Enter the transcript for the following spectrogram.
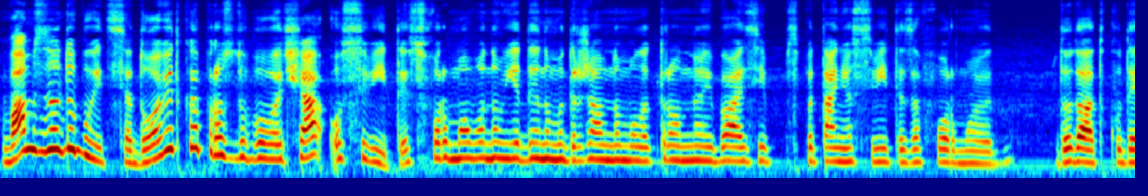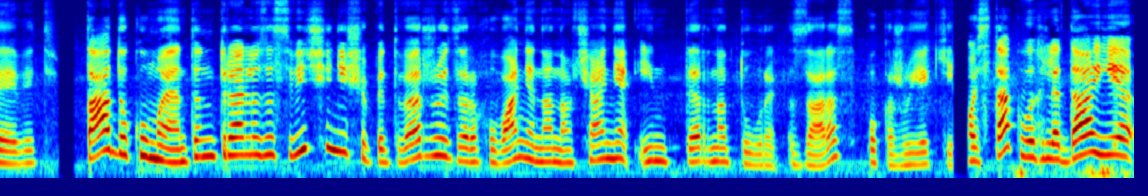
Вам знадобиться довідка про здобувача освіти, сформовану в єдиному державному електронній базі з питань освіти за формою додатку 9. Та документи нотаріально засвідчені, що підтверджують зарахування на навчання інтернатури. Зараз покажу які. Ось так виглядає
